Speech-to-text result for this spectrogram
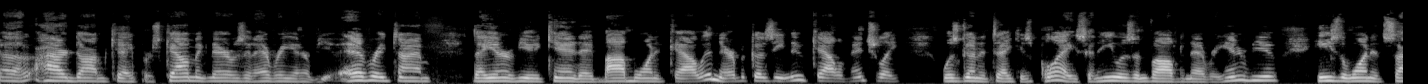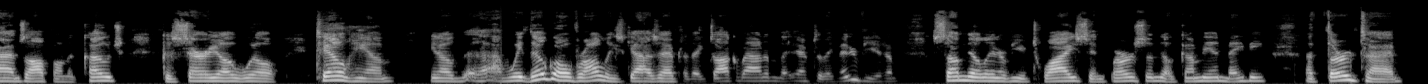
uh, hired Dom Capers. Cal McNair was in every interview. Every time they interviewed a candidate, Bob wanted Cal in there because he knew Cal eventually was going to take his place, and he was involved in every interview. He's the one that signs off on the coach because Caserio will tell him you know, uh, we, they'll go over all these guys after they talk about them, after they've interviewed them. Some they'll interview twice in person. They'll come in maybe a third time.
